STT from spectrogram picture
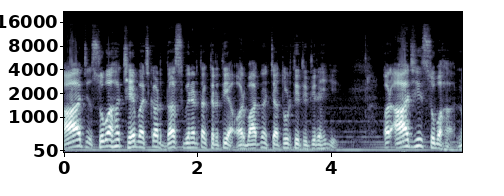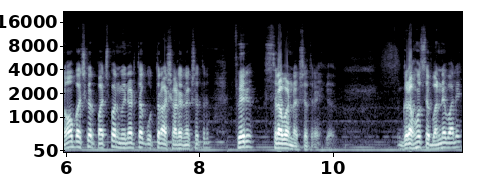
आज सुबह छह बजकर दस मिनट तक तृतीया और बाद में चतुर्थी तिथि रहेगी। और आज ही सुबह नौ बजकर पचपन मिनट तक उत्तराषाढ़ नक्षत्र, फिर श्रवण नक्षत्र रहेगा। ग्रहों से बनने वाले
